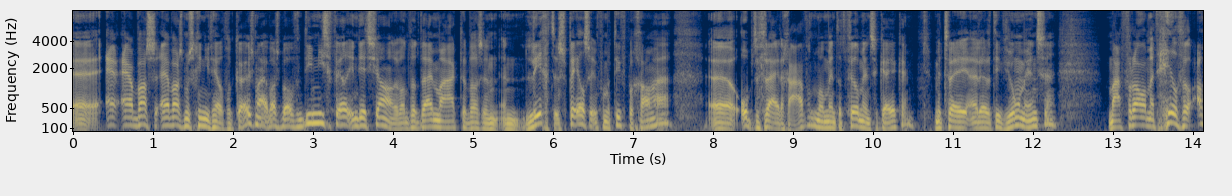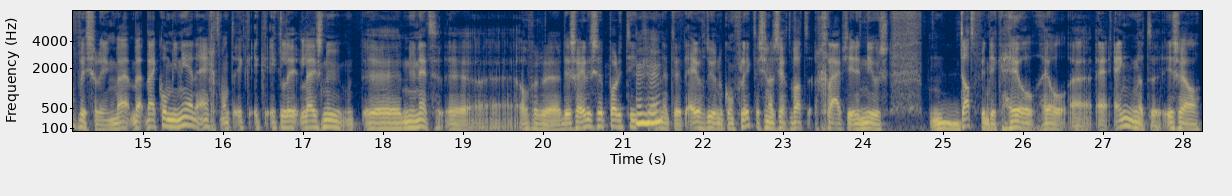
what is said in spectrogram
uh, er, er, was, er was misschien niet heel veel keus, maar er was bovendien niet zoveel in dit genre. Want wat wij maakten was een, een licht, een speels informatief programma... Op de vrijdagavond, het moment dat veel mensen keken... met twee relatief jonge mensen... Maar vooral met heel veel afwisseling. Wij, wij, echt, want ik, ik, ik lees nu, uh, nu net uh, over de Israëlische politiek... Mm -hmm. en het, het eeuwigdurende conflict. Als je nou zegt, wat grijp je in het nieuws? Dat vind ik heel, heel uh, eng. Dat Israël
